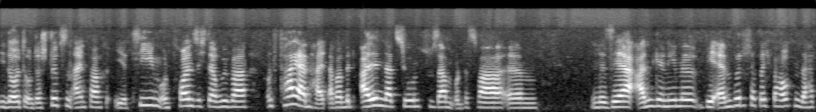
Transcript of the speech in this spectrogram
Die Leute unterstützen einfach ihr Team und freuen sich darüber und feiern halt, aber mit allen Nationen zusammen. Und das war ähm, eine sehr angenehme WM, würde ich tatsächlich behaupten. Da hat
